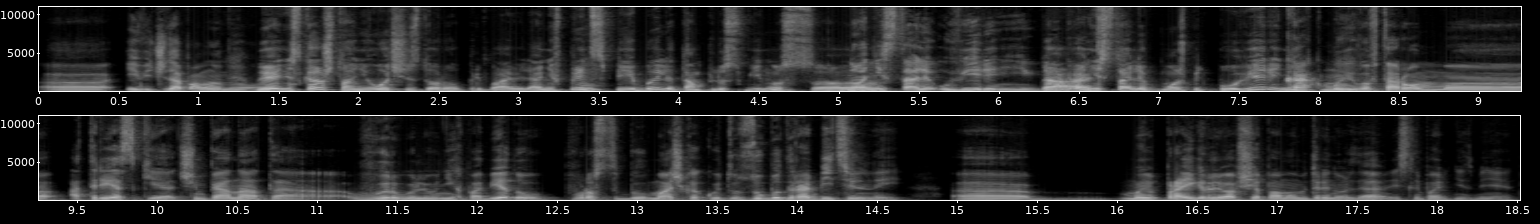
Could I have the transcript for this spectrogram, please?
э, Ивич, да, по-моему? Ну, я не скажу, что они очень здорово прибавили. Они, в принципе, ну, и были там плюс-минус. Э, но они стали увереннее Да, играть. они стали, может быть, поувереннее. Как мы во втором э, отрезке чемпионата вырвали у них победу, просто был матч какой-то зубодробительный. Э, мы проиграли вообще, по-моему, 3-0, да, если память не изменяет?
